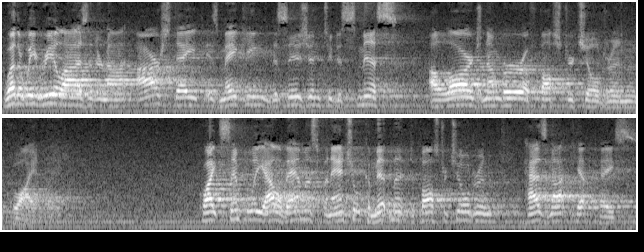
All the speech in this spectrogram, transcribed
Whether we realize it or not, our state is making the decision to dismiss a large number of foster children quietly. Quite simply, Alabama's financial commitment to foster children has not kept pace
